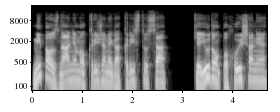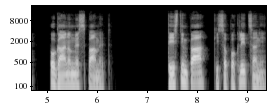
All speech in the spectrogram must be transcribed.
mi pa oznanjamo križanega Kristusa, ki je judom pohujšanje, poganom nespamet. Tistim pa, ki so poklicani,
